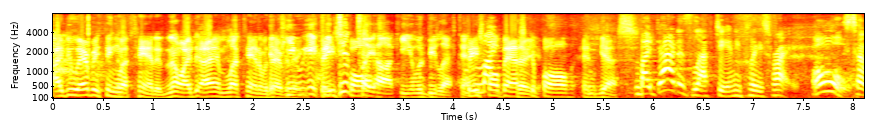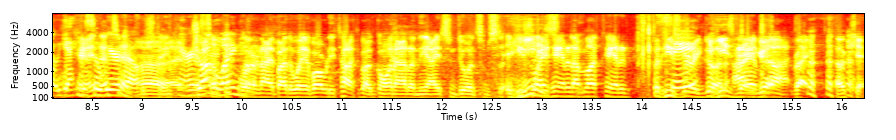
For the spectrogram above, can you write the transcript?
I do everything left-handed. No, I, I am left-handed with If you, everything. if you did baseball, play hockey, it would be left-handed. baseball, My- basketball, and yes. My dad is lefty, and he plays right. Oh, so yeah, okay, he's a weirdo. interesting. John weirdo. Langler and I, by the way, have already talked about going out on the ice and doing some. He's, He's- right-handed. I'm left-handed, but he's See? very good. He's I very am good. not. Right. Okay.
